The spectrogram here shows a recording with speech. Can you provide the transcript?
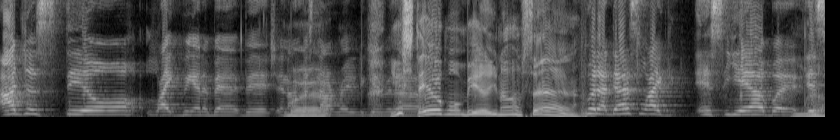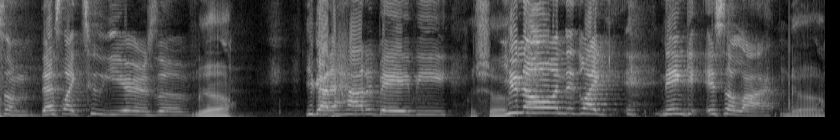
I just still like being a bad bitch, and I'm just not ready to give it you up. still gonna be, you know what I'm saying? But that's like it's yeah, but Yeah. it's some that's like two years of Yeah, you gotta have a baby, for sure. you know, and then like then it's a lot. yeah.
